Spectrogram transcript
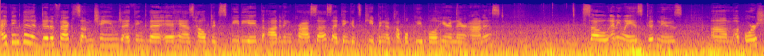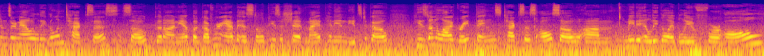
I think that it did affect some change. I think that it has helped expedite the auditing process. I think it's keeping a couple people here and there honest. So, anyways, good news. Um, abortions are now illegal in Texas, so good on you. But Governor Abbott is still a piece of shit. My opinion needs to go. He's done a lot of great things. Texas also um, made it illegal, I believe, for all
